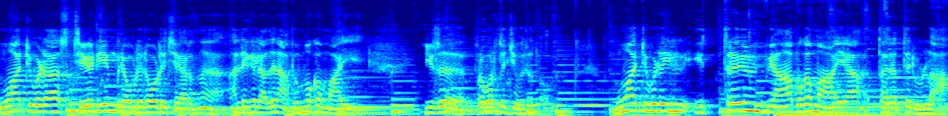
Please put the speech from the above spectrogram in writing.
മൂവാറ്റുപുഴ സ്റ്റേഡിയം ഗ്രൗണ്ടിനോട് ചേർന്ന് അല്ലെങ്കിൽ അതിന് അഭിമുഖമായി ഇത് പ്രവർത്തിച്ചു വരുന്നു. മൂവാറ്റുപുഴയിൽ ഇത്രയും വ്യാപകമായ തരത്തിലുള്ള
